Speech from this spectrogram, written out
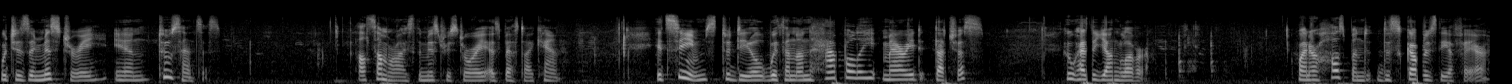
which is a mystery in two senses. I'll summarize the mystery story as best I can. It seems to deal with an unhappily married duchess who has a young lover. When her husband discovers the affair,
